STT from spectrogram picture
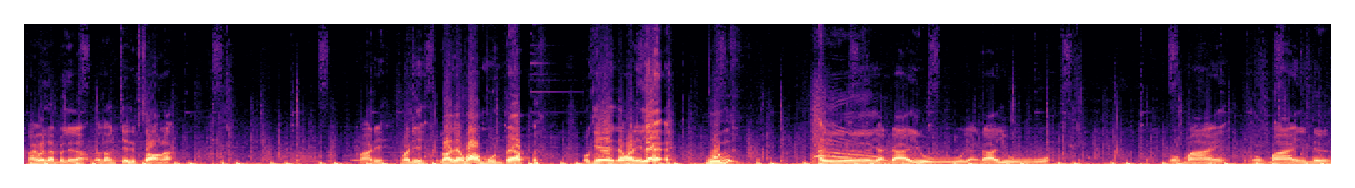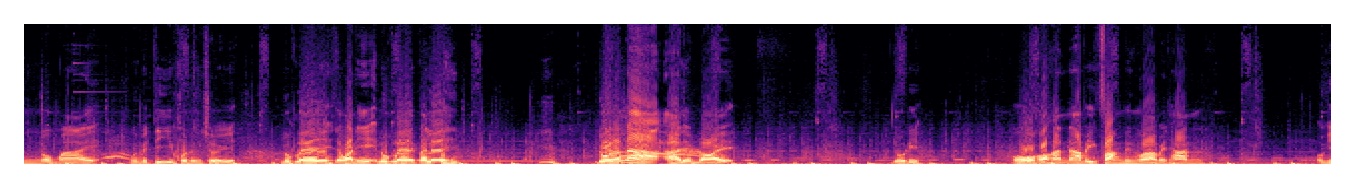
ไม้เพื่อนเล่นไปแล้วเราต้อง 72แล้วมาดิมาดิรอจังหวะหมุนแป๊บโอเคจังหวะนี้แหละหมุนเอออยังได้อยู่อยังได้อยู่งกไม้งกไม้นิดนึงงกไม้ อุ้ยไปตีอีกคนหนึ่งเฉย ลุกเลยจังหวะนี้ลุกเลยไปเลย โดนแล้วน่ะอะเรียบร้อยดูดิ โอ้โหเขาหันหน้าไปอีกฝั่งหนึ่งว่ะไม่ทัน โอเค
